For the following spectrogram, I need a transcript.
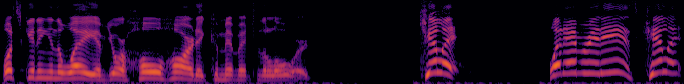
What's getting in the way of your wholehearted commitment to the Lord? Kill it. Whatever it is, kill it.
